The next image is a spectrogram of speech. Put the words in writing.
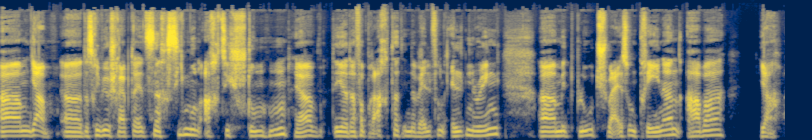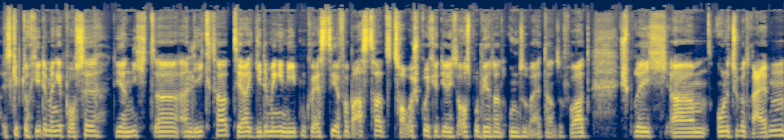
ähm, ja, äh, das Review schreibt er jetzt nach 87 Stunden, ja, die er da verbracht hat in der Welt von Elden Ring, äh, mit Blut, Schweiß und Tränen, aber ja, es gibt noch jede Menge Bosse, die er nicht äh, erlegt hat, ja, jede Menge Nebenquests, die er verpasst hat, Zaubersprüche, die er nicht ausprobiert hat und so weiter und so fort. Sprich, ähm, ohne zu übertreiben,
